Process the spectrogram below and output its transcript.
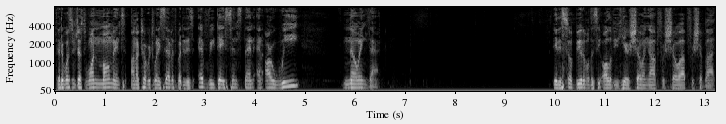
That it wasn't just one moment on October 27th, but it is every day since then. And are we knowing that? It is so beautiful to see all of you here showing up for Show Up for Shabbat.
